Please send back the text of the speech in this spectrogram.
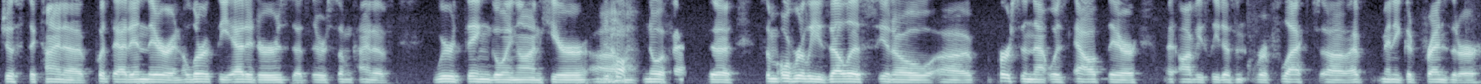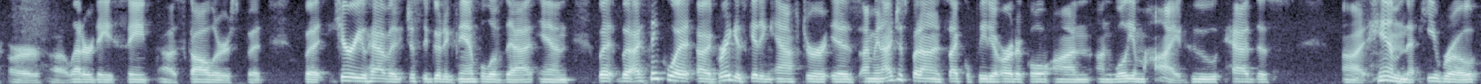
just to kind of put that in there and alert the editors that there's some kind of weird thing going on here. Um, Yeah. No offense to some overly zealous, you know, uh, person that was out there. It obviously doesn't reflect. Uh, I have many good friends that are are uh, Latter Day Saint uh, scholars, but but here you have a, just a good example of that. And but but I think what uh, Greg is getting after is, I mean, I just put out an encyclopedia article on on William Hyde, who had this uh, hymn that he wrote,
